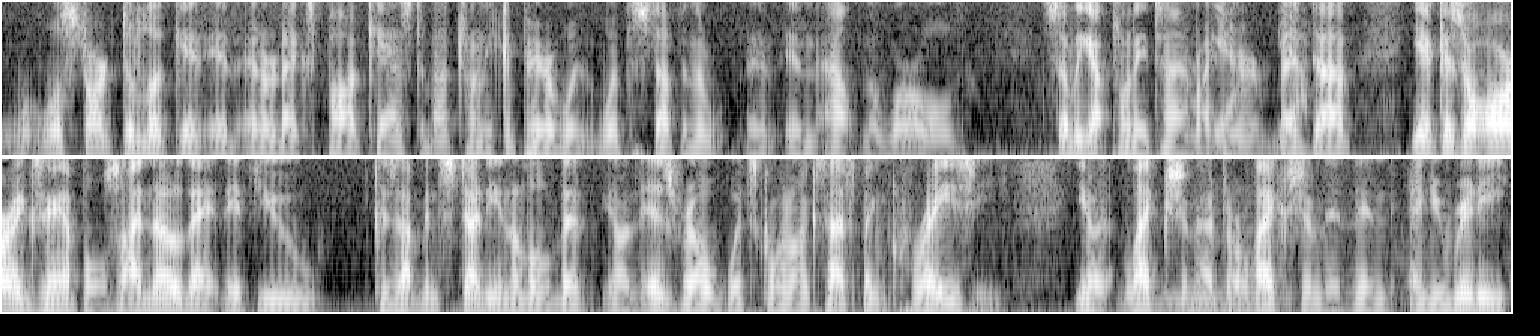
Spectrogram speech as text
we'll start to look at, at, at our next podcast about trying to compare with, with stuff in the in, in out in the world. So we got plenty of time right Yeah, here, but uh, yeah, because there are examples. I know that if you because I've been studying a little bit on Israel, what's going on because that's been crazy. You know, election after mm. election, and then and you really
